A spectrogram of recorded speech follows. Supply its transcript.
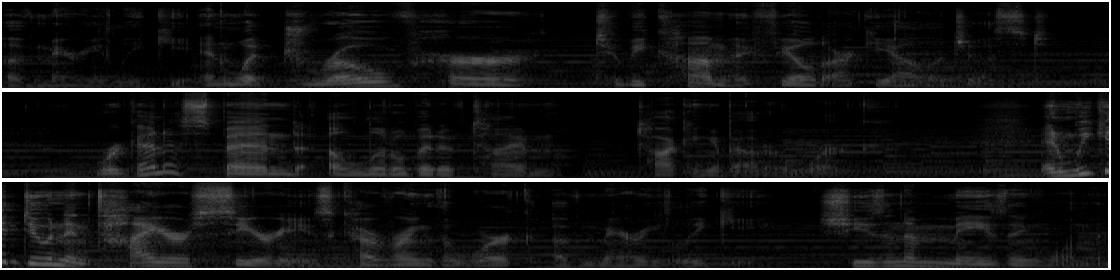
of Mary Leakey and what drove her to become a field archaeologist, we're going to spend a little bit of time talking about her work. And we could do an entire series covering the work of Mary Leakey. She's an amazing woman.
